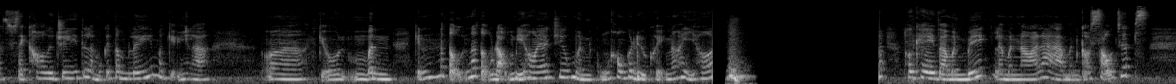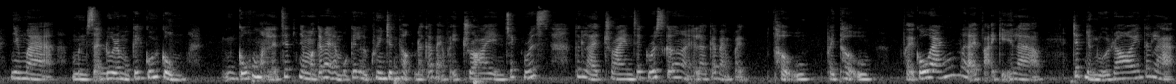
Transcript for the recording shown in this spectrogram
uh, psychology tức là một cái tâm lý mà kiểu như là à, kiểu mình kiểu nó tự nó tự động vậy thôi á chứ mình cũng không có điều khiển nó hay gì hết. Ok và mình biết là mình nói là mình có 6 tips nhưng mà mình sẽ đưa ra một cái cuối cùng. Cũng không phải là tips nhưng mà cái này là một cái lời khuyên chân thật là các bạn phải try and take risk. Tức là try and take risk có nghĩa là các bạn phải thử phải thử phải cố gắng và lại phải kiểu là chấp nhận rủi ro tức là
